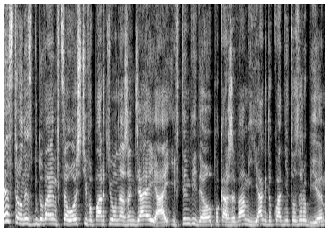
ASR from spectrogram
Te strony zbudowałem w całości w oparciu o narzędzia AI i w tym wideo pokażę Wam, jak dokładnie to zrobiłem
